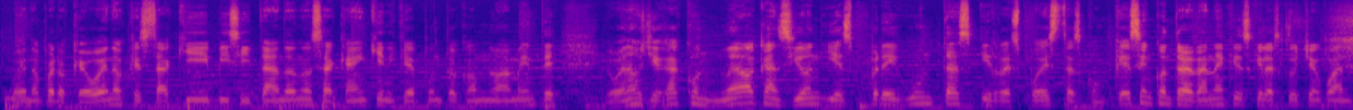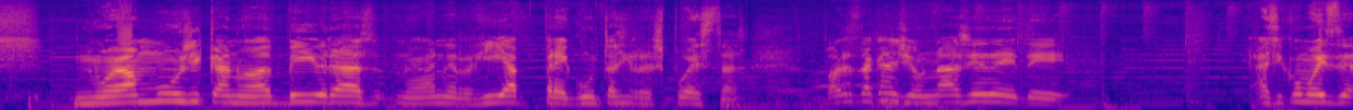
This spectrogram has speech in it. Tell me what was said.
Bueno, pero qué bueno que está aquí visitándonos acá en quinique.com nuevamente. Y bueno, llega con nueva canción y es preguntas y respuestas. ¿Con qué se encontrarán aquellos que la escuchen, Juan? Nueva música, nuevas vibras, nueva energía, preguntas y respuestas. Para esta canción nace de así como dice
